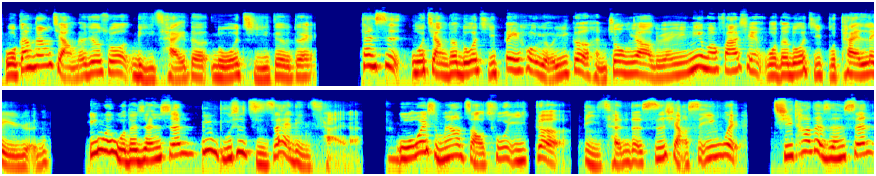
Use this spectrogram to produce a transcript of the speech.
我刚刚讲的就是说理财的逻辑，对不对？但是我讲的逻辑背后有一个很重要的原因，你有没有发现我的逻辑不太累人？因为我的人生并不是只在理财啊。我为什么要找出一个底层的思想？是因为其他的人生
